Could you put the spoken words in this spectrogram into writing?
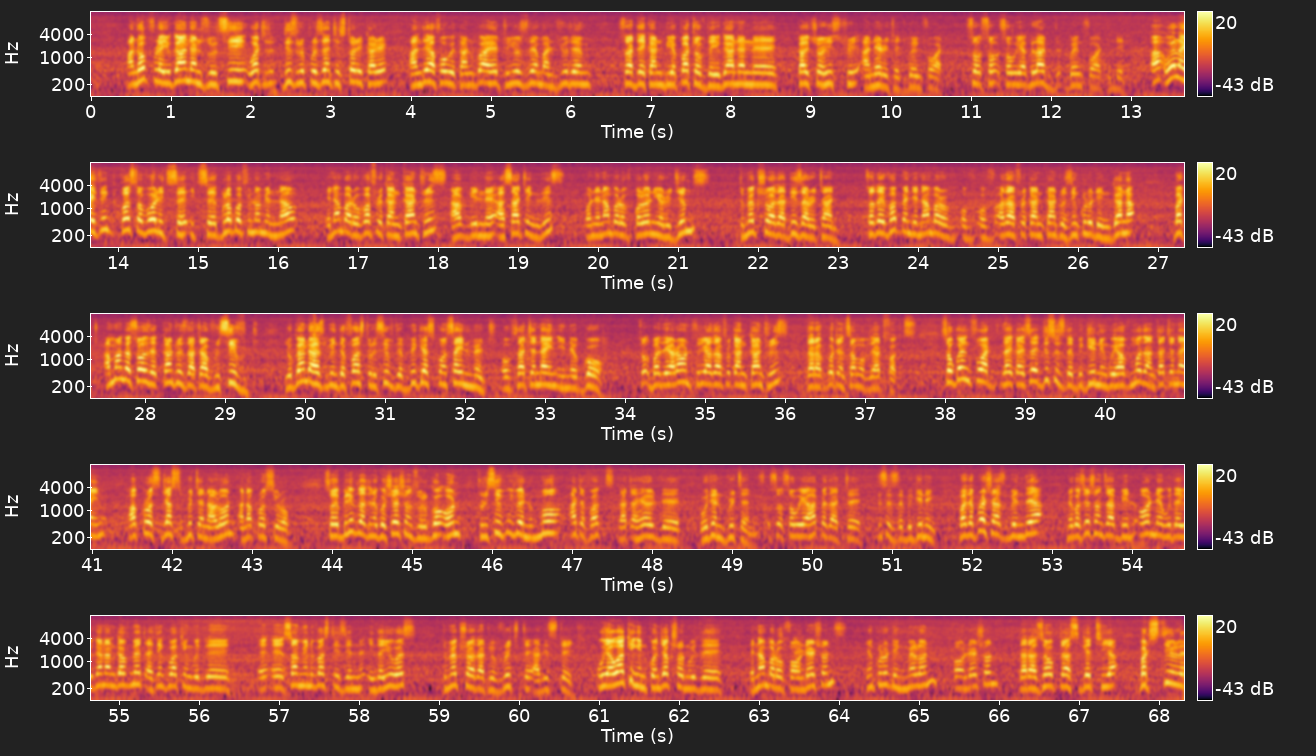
and hopefully Ugandans will see what these represent historically, and therefore we can go ahead to use them and view them so that they can be a part of the Ugandan uh, cultural history and heritage going forward. So, so, so we are glad going forward today. Uh, well, I think first of all, it's a, it's a global phenomenon now. A number of African countries have been uh, asserting this on a number of colonial regimes to make sure that these are returned. So they've opened a number of, of, of other African countries, including Ghana. But among us all the countries that have received, Uganda has been the first to receive the biggest consignment of 39 in a go. So, but there are around three other African countries that have gotten some of the artifacts. So going forward, like I said, this is the beginning. We have more than 39 across just Britain alone and across Europe. So I believe that the negotiations will go on to receive even more artifacts that are held uh, within Britain. So, so we are happy that uh, this is the beginning. But the pressure has been there. Negotiations have been on uh, with the Ugandan government, I think working with the, uh, uh, some universities in, in the US to make sure that we've reached uh, at this stage. We are working in conjunction with a number of foundations, including Mellon Foundation, that has helped us get here. But still,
